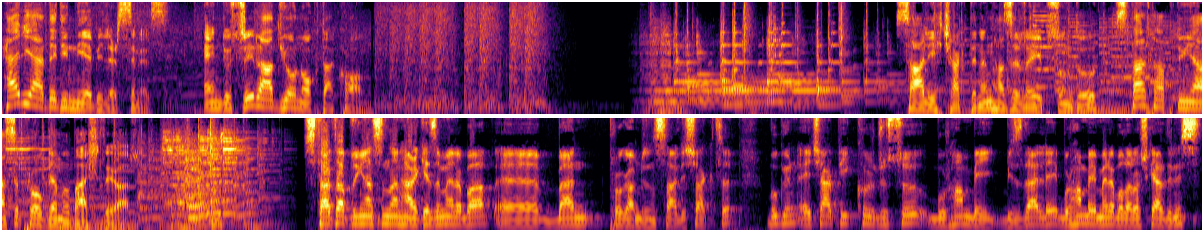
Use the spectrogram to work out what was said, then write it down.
her yerde dinleyebilirsiniz. Endüstri Radyo.com Salih Çaktı'nın hazırlayıp sunduğu Startup Dünyası programı başlıyor. Startup Dünyası'ndan herkese merhaba. Ee, ben programcınız Salih Şaktı. Bugün HRP kurucusu Burhan Bey bizlerle. Burhan Bey merhabalar, hoş geldiniz.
